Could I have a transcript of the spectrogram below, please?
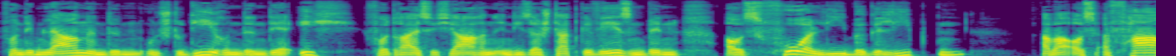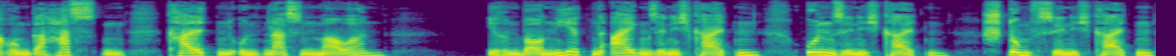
von dem Lernenden und Studierenden, der ich vor 30 Jahren in dieser Stadt gewesen bin, aus Vorliebe geliebten, aber aus Erfahrung gehassten, kalten und nassen Mauern, ihren bornierten Eigensinnigkeiten, Unsinnigkeiten, Stumpfsinnigkeiten,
